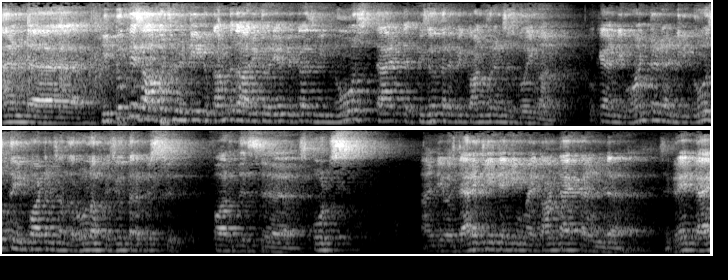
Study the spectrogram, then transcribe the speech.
And uh, he took this opportunity to come to the auditorium because he knows that the physiotherapy conference is going on. Okay, and he wanted and he knows the importance of the role of physiotherapist for this uh, sports. And he was directly taking my contact and uh, he's a great guy.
